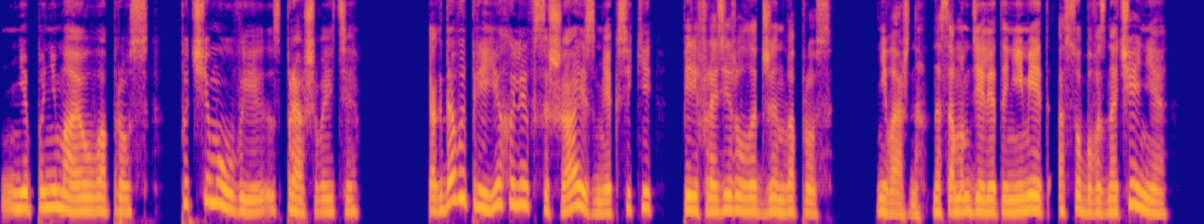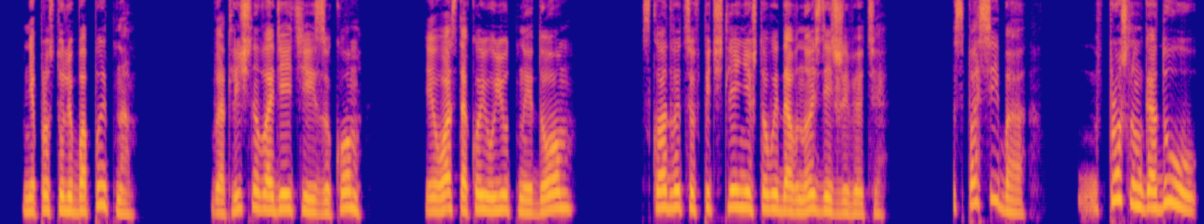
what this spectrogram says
не понимаю вопрос. Почему вы спрашиваете?» «Когда вы приехали в США из Мексики?» перефразировала Джен вопрос. «Неважно, на самом деле это не имеет особого значения. Мне просто любопытно. Вы отлично владеете языком, и у вас такой уютный дом. Складывается впечатление, что вы давно здесь живете. «Спасибо. В прошлом году,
